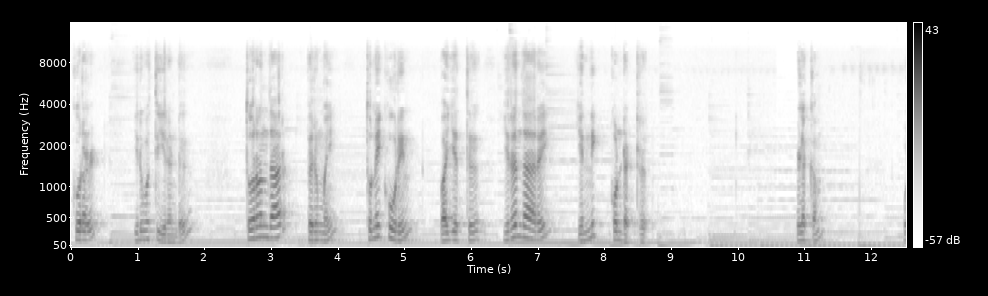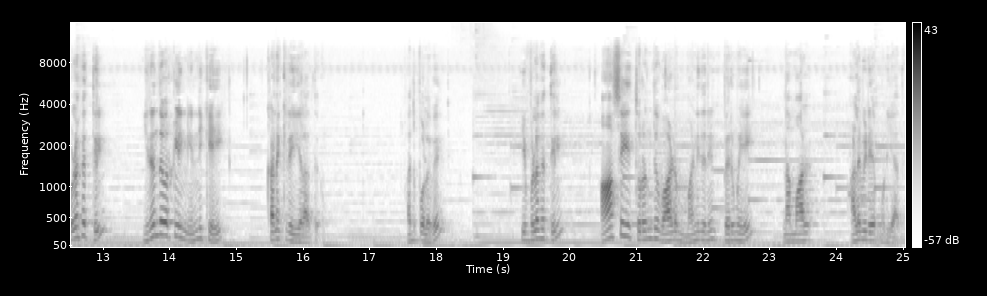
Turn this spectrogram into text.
குரல் இருபத்தி இரண்டு. துறந்தார் பெருமை துணைக்கூறின் வையத்து இறந்தாரை எண்ணிக் கொண்டற்று. விளக்கம். உலகத்தில் இறந்தவர்களின் எண்ணிக்கையை கணக்கிட இயலாது. அதுபோலவே இவ்வுலகத்தில் ஆசையை துறந்து வாழும் மனிதனின் பெருமையை நம்மால் அளவிட முடியாது.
